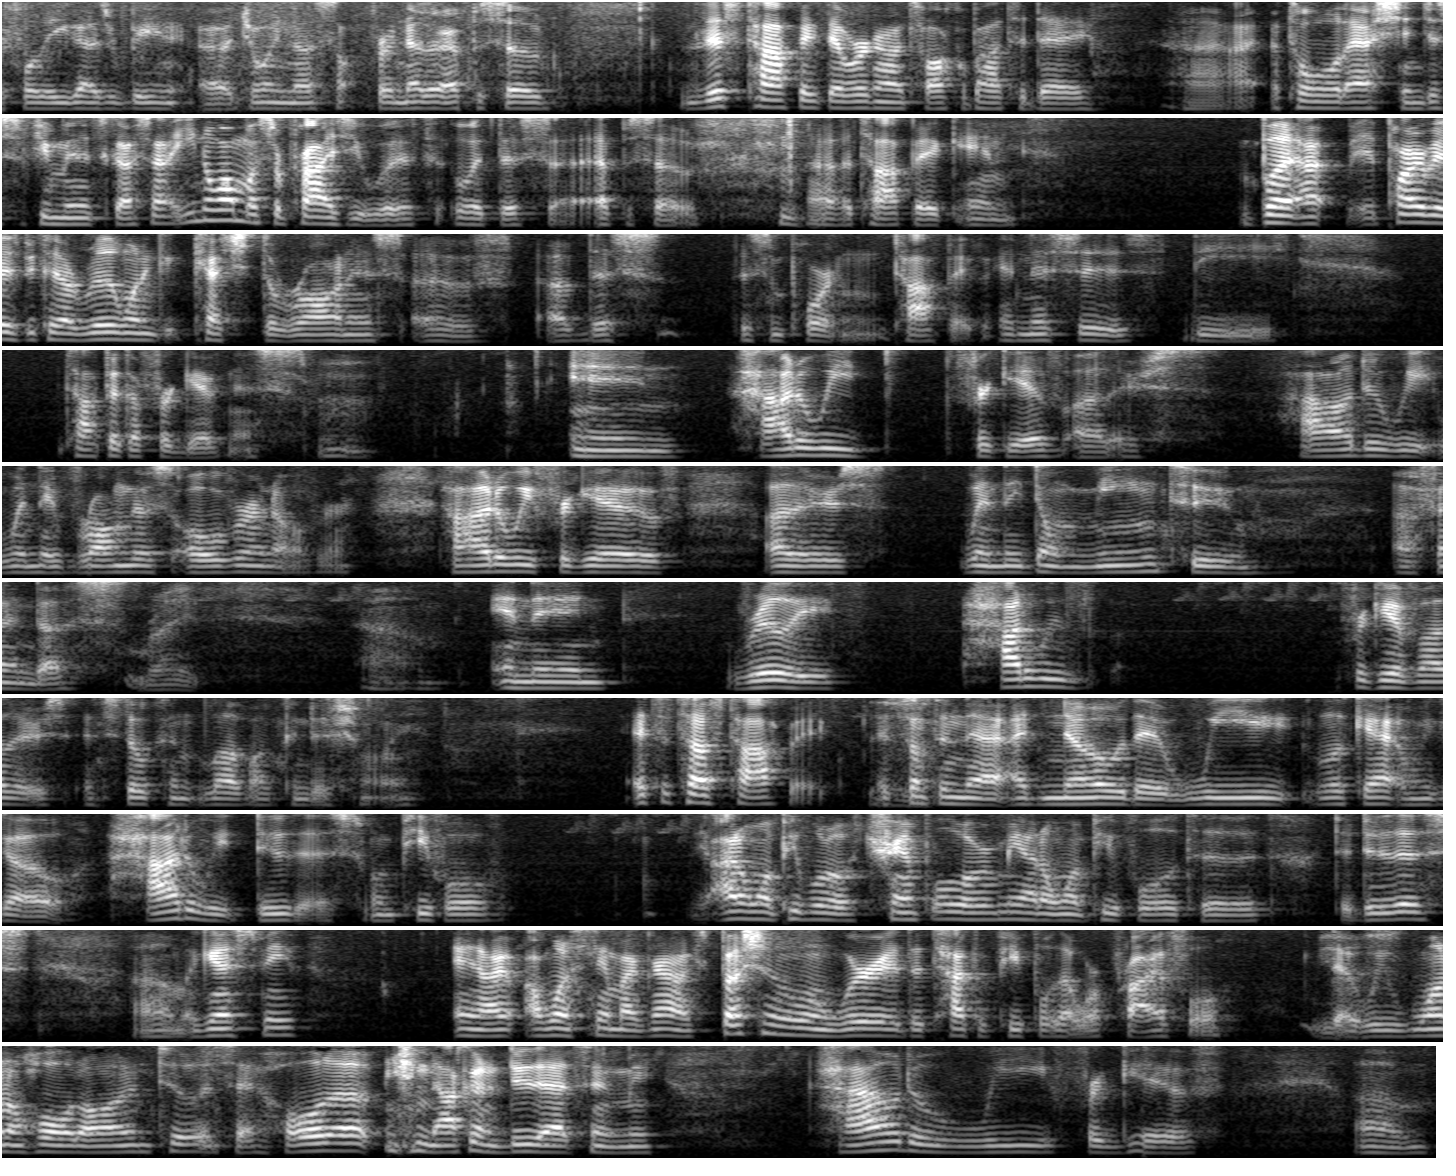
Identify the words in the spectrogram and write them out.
grateful that you guys are being uh, joining us for another episode. This topic that we're going to talk about today, uh, I told Ashton just a few minutes ago. I said, "You know, I'm going to surprise you with with this uh, episode uh, topic," and but I, part of it is because I really want to get, catch the rawness of of this this important topic, and this is the topic of forgiveness. Mm. And how do we forgive others? How do we, when they've wronged us over and over, how do we forgive others when they don't mean to offend us? Right. Um, and then, really, how do we forgive others and still can love unconditionally? It's a tough topic. It's something that I know that we look at and we go, how do we do this when people I don't want people to trample over me. I don't want people to to do this um, against me. And I, I want to stand my ground, especially when we're the type of people that we're prideful, yes. that we want to hold on to and say, hold up, you're not going to do that to me. How do we forgive um,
